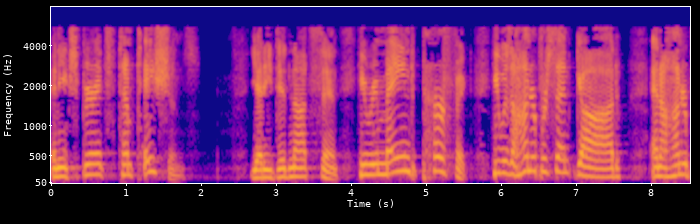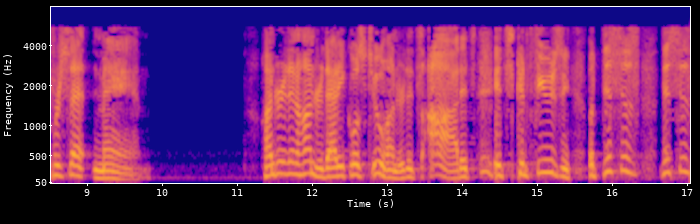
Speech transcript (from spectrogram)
and he experienced temptations. Yet he did not sin. He remained perfect. He was 100% God and 100% man. 100 and 100, that equals 200. It's odd. It's, it's confusing. But this is, this is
